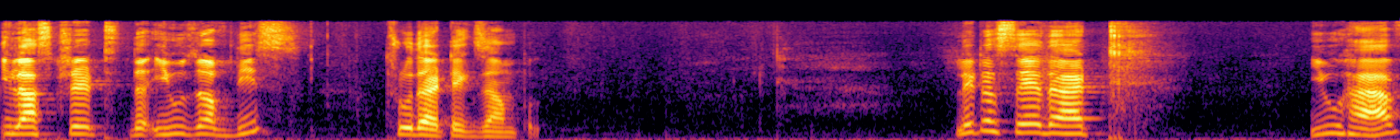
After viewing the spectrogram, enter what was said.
illustrate the use of this through that example. Let us say that you have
